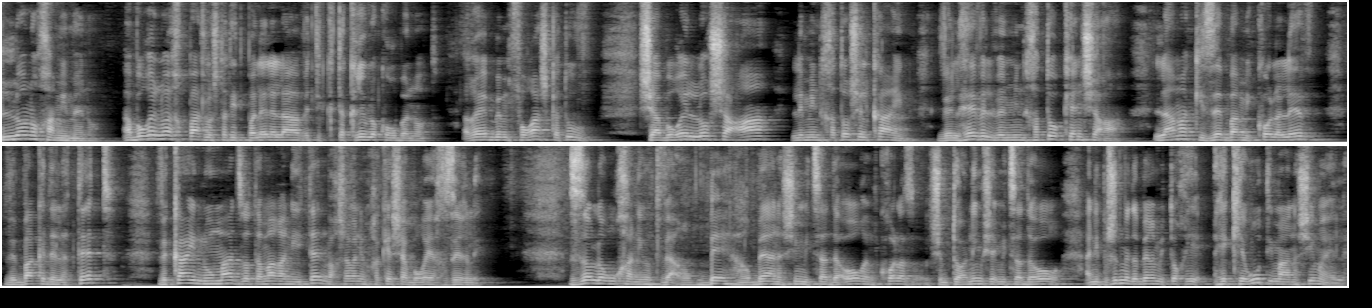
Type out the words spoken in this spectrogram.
לא נוחה ממנו. הבורא לא אכפת לו שאתה תתפלל אליו ותקריב לו קורבנות. הרי במפורש כתוב שהבורא לא שעה למנחתו של קין, ואל הבל ומנחתו כן שעה. למה? כי זה בא מכל הלב, ובא כדי לתת, וקין לעומת זאת אמר אני אתן, ועכשיו אני מחכה שהבורא יחזיר לי. זו לא רוחניות, והרבה הרבה אנשים מצד האור, הם כל הזמן, שהם טוענים שהם מצד האור, אני פשוט מדבר מתוך היכרות עם האנשים האלה.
